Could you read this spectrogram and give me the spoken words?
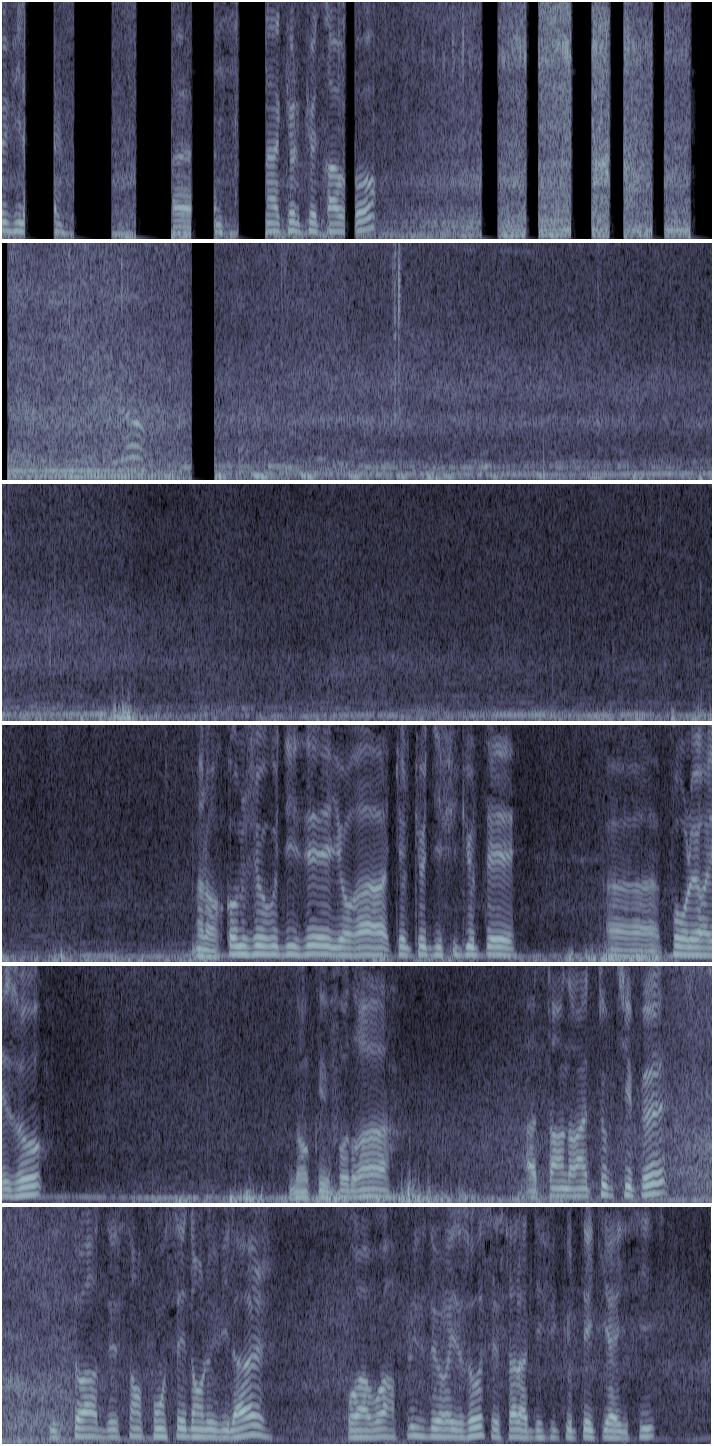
le village. Euh, ici, on a quelques travaux. Alors, comme je vous disais, il y aura quelques difficultés euh, pour le réseau. Donc il faudra attendre un tout petit peu, histoire de s'enfoncer dans le village pour avoir plus de réseau. C'est ça la difficulté qu'il y a ici.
